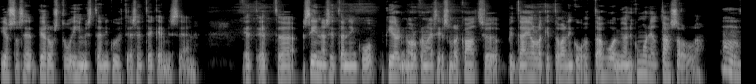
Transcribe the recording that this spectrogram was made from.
jossa se perustuu ihmisten niin kuin yhteiseen tekemiseen. Et, et, siinä sitä niin kuin caring organizational culture pitää jollakin tavalla niin kuin ottaa huomioon niin kuin monella tasolla. Mm.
